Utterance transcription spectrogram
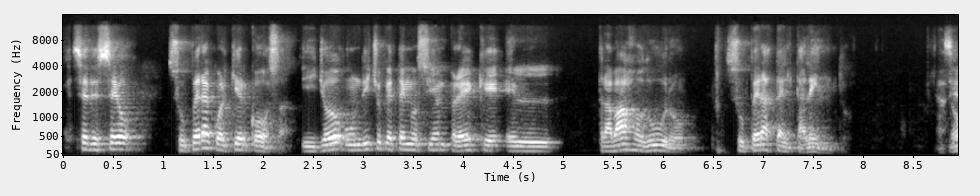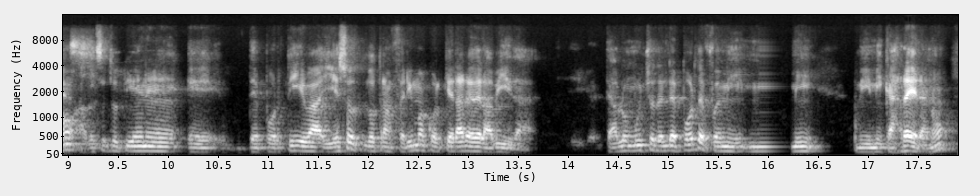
Ese deseo supera cualquier cosa. Y yo, un dicho que tengo siempre es que el trabajo duro supera hasta el talento. Así A veces tú tienes eh, deportiva y eso lo transferimos a cualquier área de la vida. Te hablo mucho del deporte, fue mi, mi mi, carrera, ¿no?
